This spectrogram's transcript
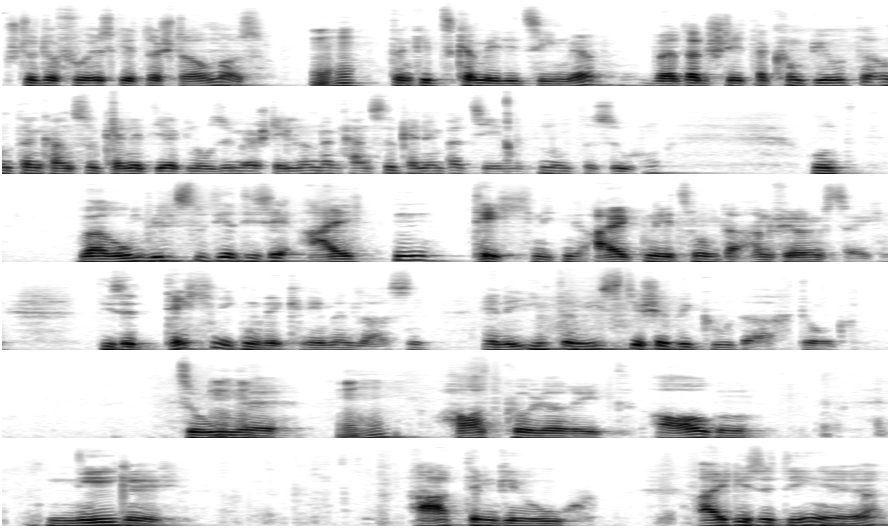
stell dir vor, es geht der Strom aus. mhm. dann gibt es keine Medizin mehr, weil dann steht der Computer und dann kannst du keine Diagnose mehr stellen und dann kannst du keinen Patienten untersuchen. Und warum willst du dir diese alten Techniken, alten jetzt unter Anführungszeichen, diese Techniken wegnehmen lassen? Eine internistische Begutachtung, Zunge, mhm. mhm. Hautkolorit, Augen, Nägel, Atemgeruch, all diese Dinge. Ja?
